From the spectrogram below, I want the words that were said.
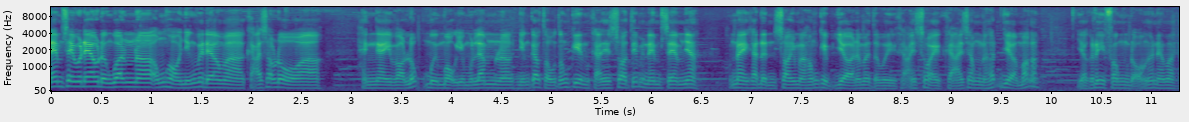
em xem video đừng quên ờ, ủng hộ những video mà khải sáu đồ ờ, hàng ngày vào lúc 11 giờ 15 những cao thủ tống kim khải sẽ soi tiếp anh em xem nha. Hôm nay khải định soi mà không kịp giờ nên mà, tại vì khải soi khải xong là hết giờ mất giờ có đi phong đoạn anh em ơi.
